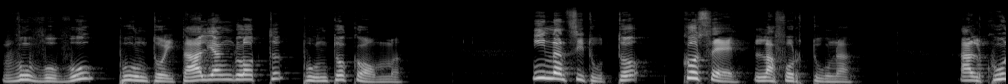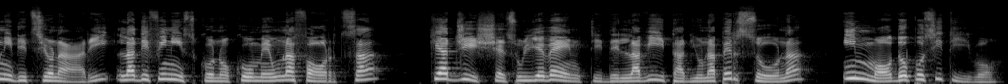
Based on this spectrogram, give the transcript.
www.italianglot.com. Innanzitutto, cos'è la fortuna? Alcuni dizionari la definiscono come una forza che agisce sugli eventi della vita di una persona in modo positivo.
